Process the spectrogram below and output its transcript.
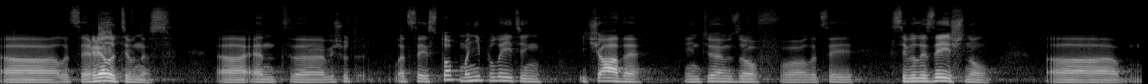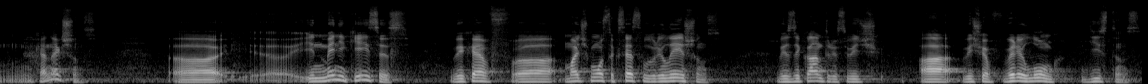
let's say, relativeness and uh, we should, let's say, stop manipulating each other in terms of, uh, let's say, civilizational connections. in many cases, we have much more successful relations with the countries which, are, which have very long distance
